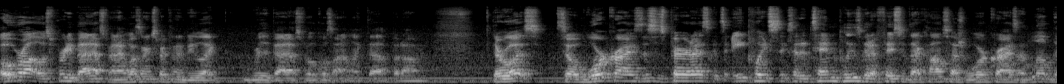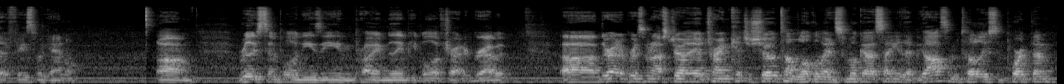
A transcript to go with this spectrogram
overall, it was pretty badass, man. I wasn't expecting to do like really badass vocals on it like that, but um, there was. So Warcries, this is Paradise. It's 8.6 out of 10. Please go to facebook.com slash Warcries. I love that Facebook handle. Um, really simple and easy, and probably a million people have tried to grab it. Uh, they're out of Brisbane, Australia. Try and catch a show. Tell them local man smoke outside you. That'd be awesome. Totally support them.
